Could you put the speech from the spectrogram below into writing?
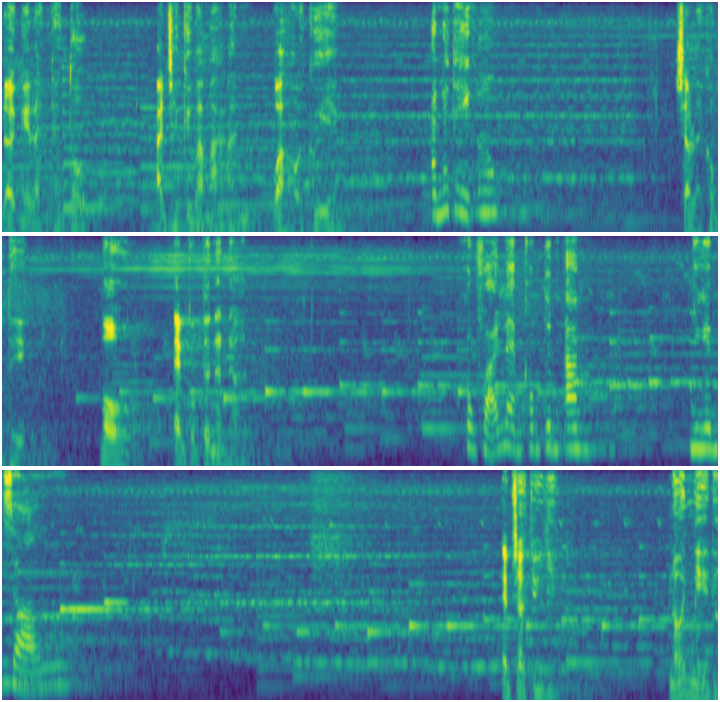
Đợi ngày lành tháng tốt Anh sẽ kêu ba má anh qua hỏi cưới em. Anh nói thiệt không? Sao lại không thiệt? Bộ em không tin anh hả? Không phải là em không tin anh Nhưng em sợ Em sợ chuyện gì? Nói anh nghe đi.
